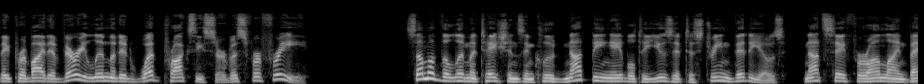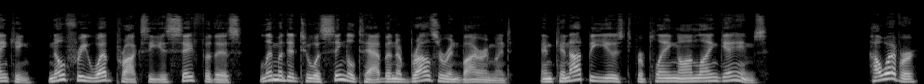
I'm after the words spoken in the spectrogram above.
they provide a very limited web proxy service for free. Some of the limitations include not being able to use it to stream videos, not safe for online banking, no free web proxy is safe for this, limited to a single tab in a browser environment, and cannot be used for playing online games. However,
